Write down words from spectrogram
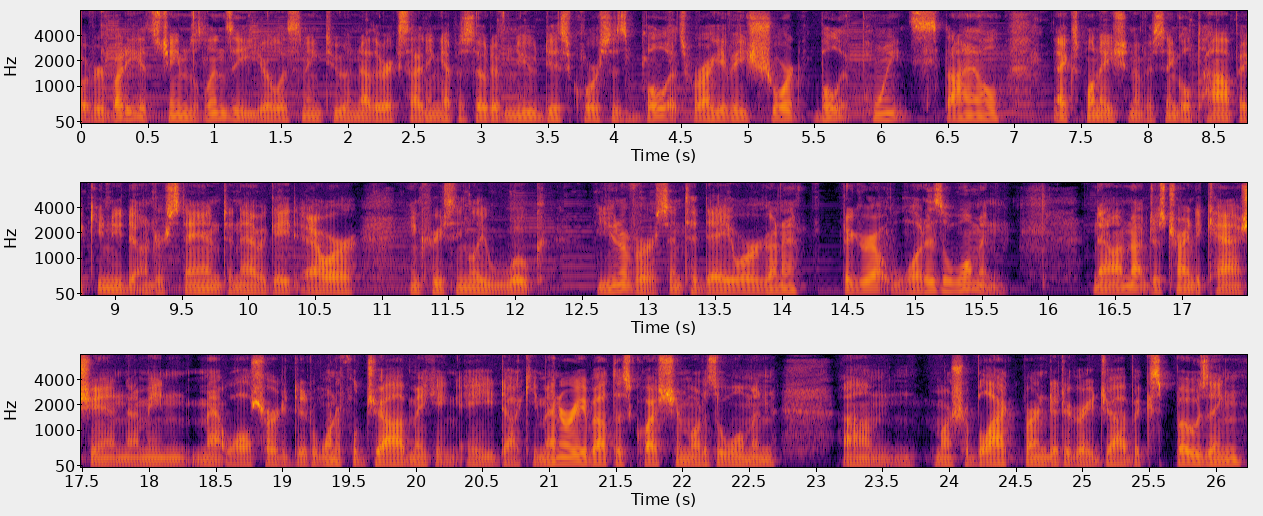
everybody. It's James Lindsay. You're listening to another exciting episode of New Discourses Bullets, where I give a short bullet point style explanation of a single topic you need to understand to navigate our increasingly woke universe. And today we're going to figure out what is a woman. Now, I'm not just trying to cash in. I mean, Matt Walsh already did a wonderful job making a documentary about this question what is a woman? Um, Marsha Blackburn did a great job exposing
